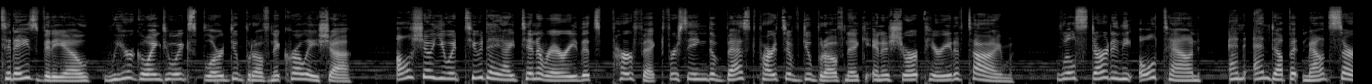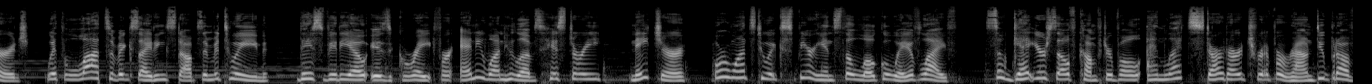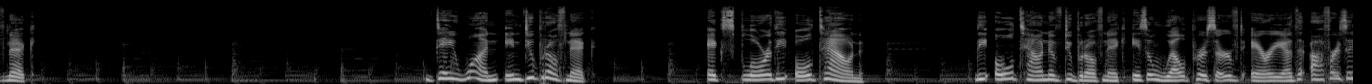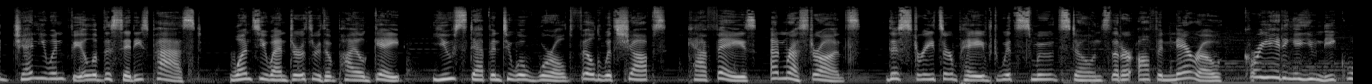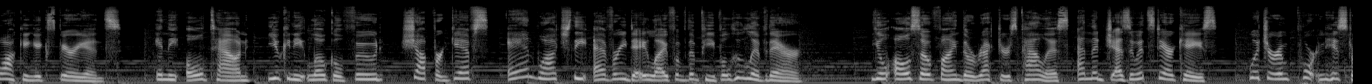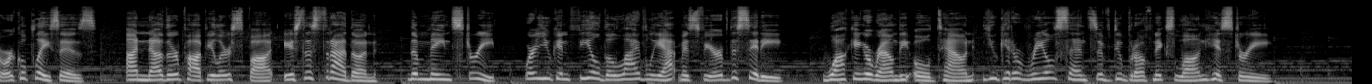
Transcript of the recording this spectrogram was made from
today's video, we're going to explore Dubrovnik, Croatia. I'll show you a two-day itinerary that's perfect for seeing the best parts of Dubrovnik in a short period of time. We'll start in the Old Town and end up at Mount Srđ, with lots of exciting stops in between. This video is great for anyone who loves history, nature, or wants to experience the local way of life. So get yourself comfortable and let's start our trip around Dubrovnik. Day 1 in Dubrovnik. Explore the Old Town. The Old Town of Dubrovnik is a well preserved area that offers a genuine feel of the city's past. Once you enter through the Pile Gate, you step into a world filled with shops, cafes, and restaurants. The streets are paved with smooth stones that are often narrow, creating a unique walking experience. In the Old Town, you can eat local food, shop for gifts, and watch the everyday life of the people who live there. You'll also find the Rector's Palace and the Jesuit Staircase, which are important historical places. Another popular spot is the Stradun, the main street, where you can feel the lively atmosphere of the city. Walking around the Old Town, you get a real sense of Dubrovnik's long history.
